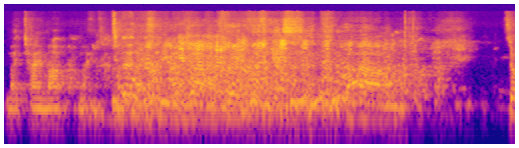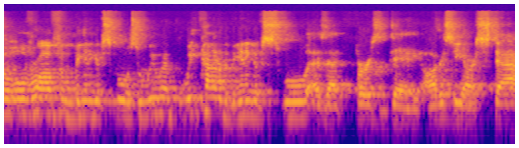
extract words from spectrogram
My time up. My, my, up. um, so overall, from the beginning of school, so we went, we counted the beginning of school as that first day. Obviously, our staff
